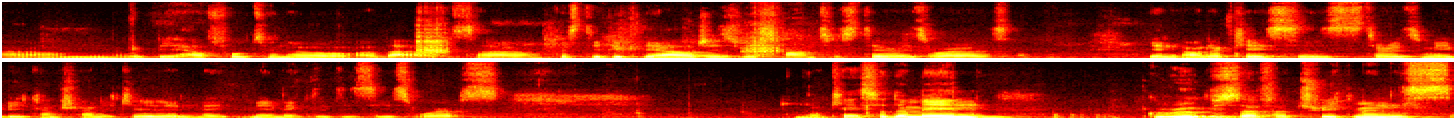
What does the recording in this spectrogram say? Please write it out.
um, would be helpful to know about, because uh, typically allergies respond to steroids, whereas in other cases, steroids may be contraindicated and may, may make the disease worse. Okay, so the main groups of uh, treatments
